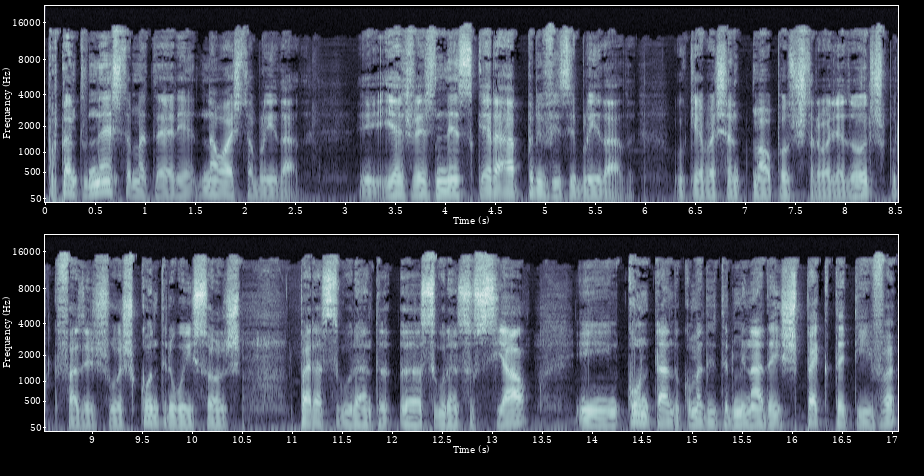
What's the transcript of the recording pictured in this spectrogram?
Portanto, nesta matéria não há estabilidade e, e às vezes nem sequer há previsibilidade, o que é bastante mau para os trabalhadores porque fazem as suas contribuições para a segurança, a segurança social, e contando com uma determinada expectativa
